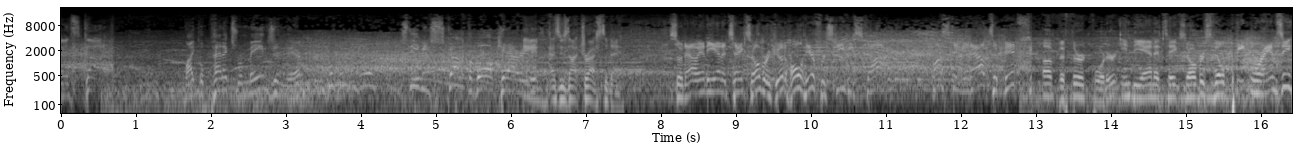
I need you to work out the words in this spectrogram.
And Scott. Michael Penix remains in there. Stevie Scott, the ball carrier. As he's not dressed today. So now Indiana takes over. Good hole here for Stevie Scott. Busting it out to midfield. Of the third quarter, Indiana takes over. Still Peyton Ramsey.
